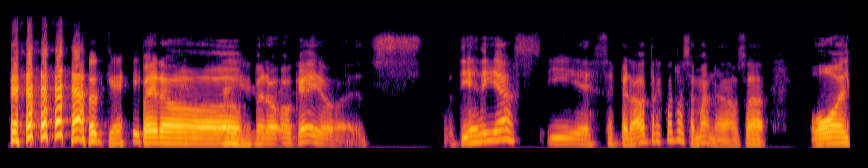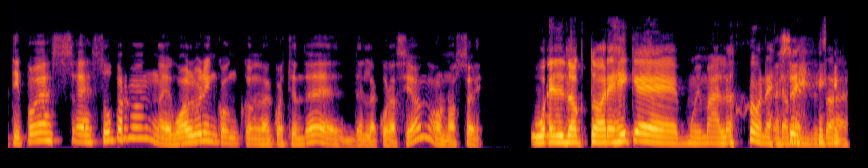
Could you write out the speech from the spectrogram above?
Ok. Está Pero, pero, ok, o- s- 10 días y eh, se esperaba 3 4 semanas. O sea, o el tipo es, es Superman, eh, Wolverine con, con la cuestión de, de la curación, o no sé. O el doctor es y que muy malo, Sí, honestamente, ¿sabes?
